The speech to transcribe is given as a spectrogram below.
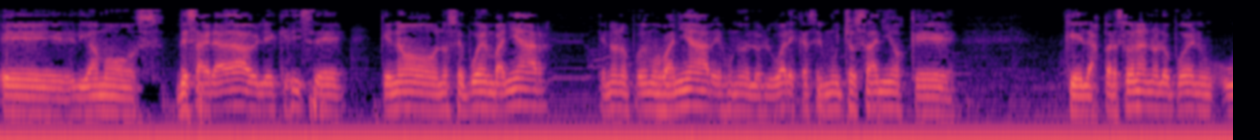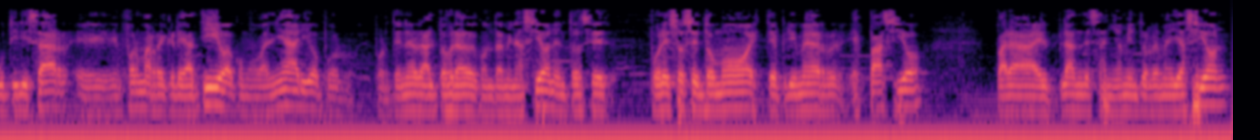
eh, digamos, desagradable, que dice que no, no se pueden bañar, que no nos podemos bañar, es uno de los lugares que hace muchos años que que las personas no lo pueden utilizar eh, en forma recreativa como balneario por, por tener altos grados de contaminación, entonces por eso se tomó este primer espacio para el plan de saneamiento y remediación.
